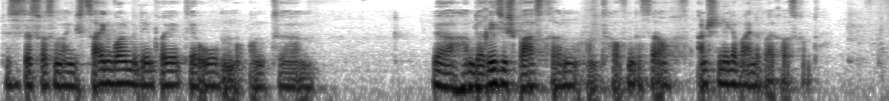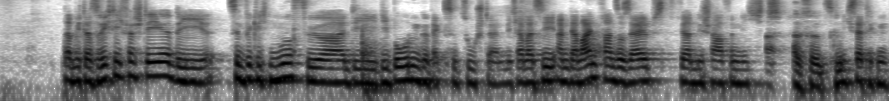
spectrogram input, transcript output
das ist das, was wir eigentlich zeigen wollen mit dem Projekt hier oben. Und ähm, ja, haben da riesig Spaß dran und hoffen, dass da auch anständiger Wein dabei rauskommt. Damit ich das richtig verstehe, die sind wirklich nur für die, die Bodengewächse zuständig. Aber sie an der Weinpflanze selbst werden die Schafe nicht, also, nicht sättigen.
